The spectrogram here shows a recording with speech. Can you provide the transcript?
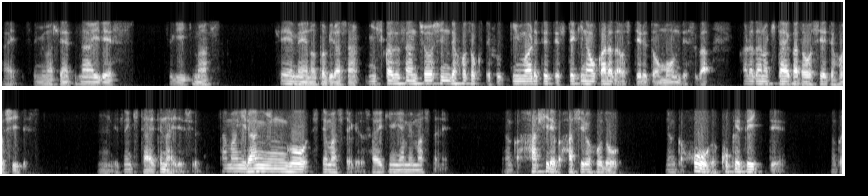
はい。すみません。ないです。次行きます。生命の扉さん。西風さん、長身で細くて腹筋割れてて素敵なお体をしていると思うんですが、体の鍛え方を教えてほしいです。うん、別に鍛えてないですよ。たまにランニングをしてましたけど、最近やめましたね。なんか走れば走るほど、なんか頬がこけていって、なんか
